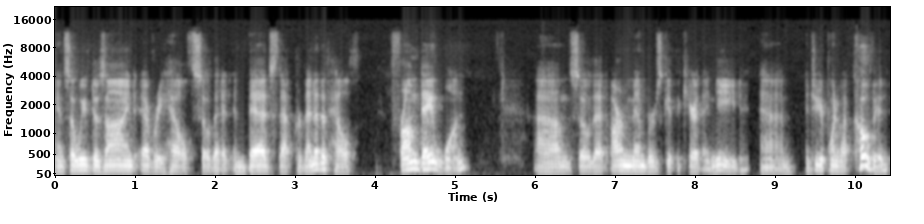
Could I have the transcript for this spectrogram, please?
And so we've designed EVRY Health so that it embeds that preventative health from day one um, so that our members get the care they need. And to your point about COVID,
